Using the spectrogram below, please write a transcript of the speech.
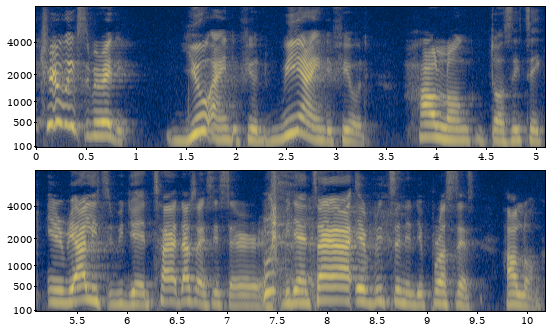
need three weeks to be ready. You are in the field. We are in the field. How long does it take? In reality, with the entire, that's why I say, Sarah, with the entire everything in the process, how long?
